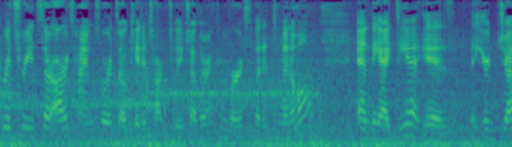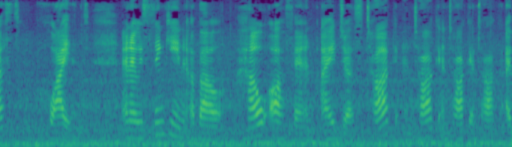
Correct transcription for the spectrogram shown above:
retreats, there are times where it's okay to talk to each other and converse, but it's minimal. And the idea is that you're just quiet. And I was thinking about how often I just talk and talk and talk and talk. I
